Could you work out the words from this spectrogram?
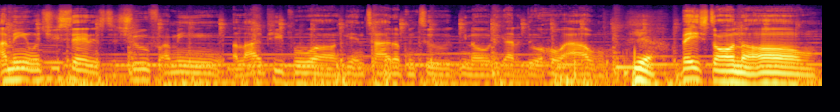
I mean, what you said is the truth. I mean, a lot of people uh, getting tied up into, you know, they got to do a whole album. Yeah. Based on the, um,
